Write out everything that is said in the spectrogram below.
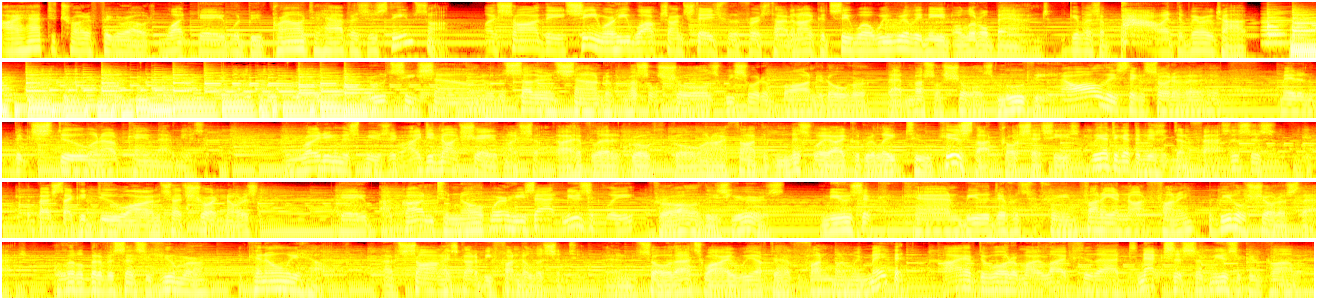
I had to try to figure out what Dave would be proud to have as his theme song. I saw the scene where he walks on stage for the first time, and I could see, well, we really need a little band. Give us a pow at the very top. Rootsy sound, or the southern sound of Muscle Shoals, we sort of bonded over that Muscle Shoals movie. All these things sort of uh, made a big stew, and out came that music. In writing this music, I did not shave myself. I have let growth go, and I thought that in this way I could relate to his thought processes. We had to get the music done fast. This is the best I could do on such short notice. Dave, I've gotten to know where he's at musically for all of these years. Music can be the difference between funny and not funny. The Beatles showed us that. A little bit of a sense of humor can only help. A song has got to be fun to listen to. And so that's why we have to have fun when we make it. I have devoted my life to that nexus of music and comedy.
